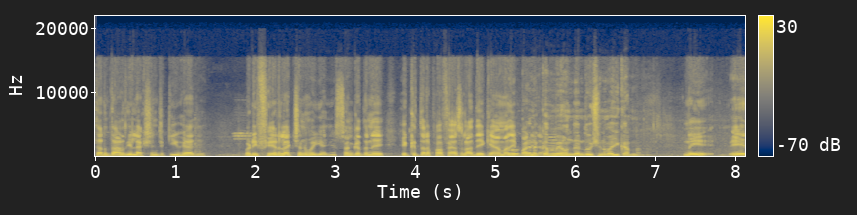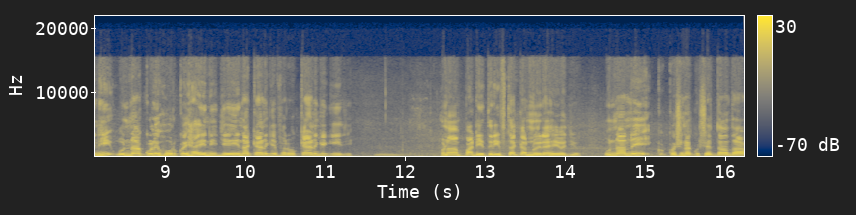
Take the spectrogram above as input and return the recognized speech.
ਤਰਨਤਾਰਨ ਦੀ ਇਲੈਕਸ਼ਨ 'ਚ ਕੀ ਹੋਇਆ ਜੀ? ਬੜੀ ਫੇਅਰ ਇਲੈਕਸ਼ਨ ਹੋਈ ਹੈ ਜੀ। ਸੰਗਤ ਨੇ ਇੱਕ ਤਰਫਾ ਫੈਸਲਾ ਦੇ ਕੇ ਆਮ ਆਦਮੀ ਪਾਰਟੀ ਦਾ ਕੰਮੇ ਹੁੰਦੇ ਨੇ ਦੂਸ਼ਣਬਾਜ਼ੀ ਕਰਨਾ ਨਹੀਂ ਇਹ ਨਹੀਂ ਉਹਨਾਂ ਕੋਲੇ ਹੋਰ ਕੋਈ ਹੈ ਹੀ ਨਹੀਂ। ਜੇ ਇਹਨਾਂ ਕਹਿਣਗੇ ਫਿਰ ਉਹ ਕਹਿਣਗੇ ਕੀ ਜੀ? ਹੁਣ ਆਮ ਪਾਰਟੀ ਦੀ ਤਾਰੀਫ ਤਾਂ ਕਰਨੋਂ ਹੀ ਰਹੇ ਹੋ ਜੀ। ਉਹਨਾਂ ਨੇ ਕੁਛ ਨਾ ਕੁਛ ਇਦਾਂ ਦਾ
